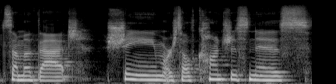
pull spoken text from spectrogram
some of that shame or self consciousness,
